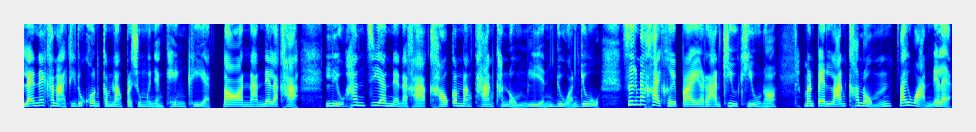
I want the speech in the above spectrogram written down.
และในขณะที่ทุกคนกำลังประชุมกันอย่างเคร่งเครียด ตอนนั้นเนี่ยแหละค่ะ หลิวฮั่นเจียนเนี่ยนะคะ เขากำลังทานขนมเหรียญหยวนอยู่ ซึ่งถ้าใครเคยไปร้านคิวคิวเนาะ มันเป็นร้านขนมไต้หวันเนี่ยแหละ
